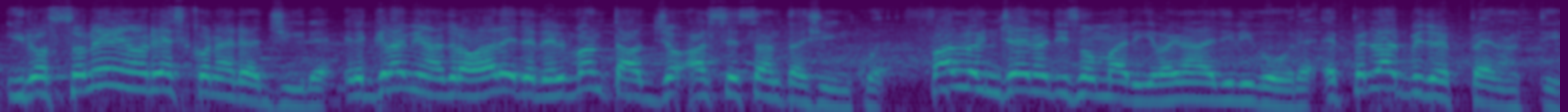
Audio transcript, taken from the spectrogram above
I rossoneri non riescono a reagire e il Gravina trova la rete del vantaggio al 65. Fallo ingenuo di Sommariva in area di rigore e per l'arbitro è penalty.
